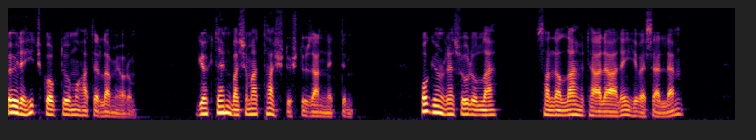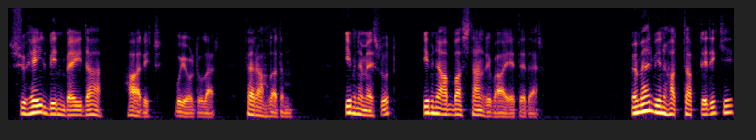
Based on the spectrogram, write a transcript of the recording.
öyle hiç korktuğumu hatırlamıyorum. Gökten başıma taş düştü zannettim. O gün Resulullah sallallahu teala aleyhi ve sellem Süheyl bin Beyda hariç buyurdular. Ferahladım. İbn Mesud İbn Abbas'tan rivayet eder. Ömer bin Hattab dedi ki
